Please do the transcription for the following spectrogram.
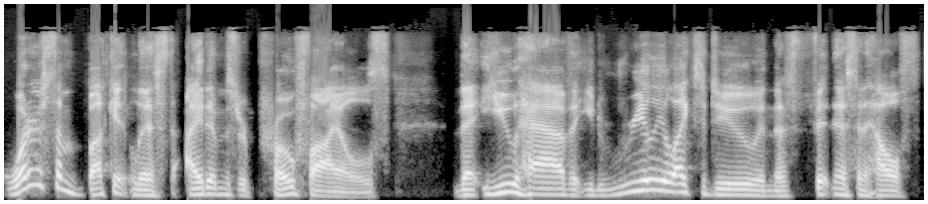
What, are some bucket list items or profiles that you have that you'd really like to do in the fitness and health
